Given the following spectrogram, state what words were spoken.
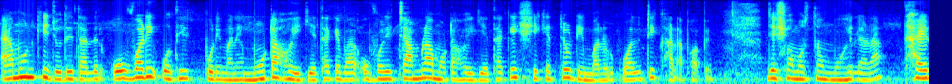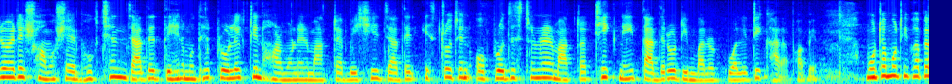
এমনকি যদি তাদের ওভারি অধিক পরিমাণে মোটা হয়ে গিয়ে থাকে বা ওভারি চামড়া মোটা হয়ে গিয়ে থাকে, সেক্ষেত্রেও ডিম্বাণুর কোয়ালিটি খারাপ হবে। যে সমস্ত মহিলারা থাইরয়েডের সমস্যায় ভুগছেন, যাদের দেহের মধ্যে প্রোলেকটিন হরমোনের মাত্রা বেশি, যাদের এস্ট্রোজেন ও প্রোজেস্টনের মাত্রা ঠিক নেই, তাদেরও ডিম্বাণুর কোয়ালিটি খারাপ হবে। মোটামুটিভাবে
